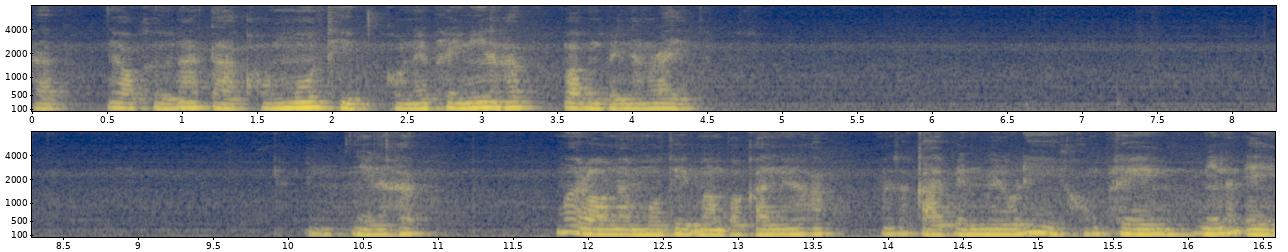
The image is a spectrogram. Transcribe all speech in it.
ครับนี่ก็คือหน้าตาของโมทีฟของในเพลงนี้นะครับ ว่ามันเป็นอย่างไรนี่นะครับ เมื่อเรานำโมทีฟมาบวกกันนะครับก็จะกลายเป็นเมโลดี้ของเพลงนี้นั่นเอง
